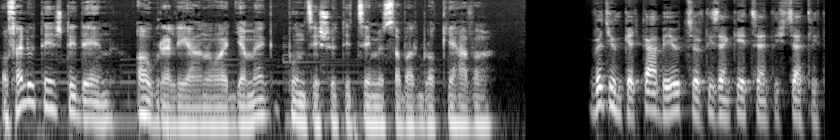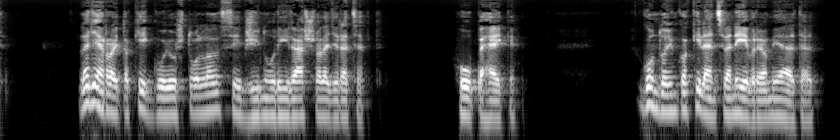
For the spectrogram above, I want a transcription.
A felütést idén Aureliano adja meg Punci Süti című szabad blokkjával. Vegyünk egy kb. 5x12 centis cetlit. Legyen rajta kék golyós tollal, szép zsinórírással egy recept. Hópehelyke. Gondoljunk a 90 évre, ami eltelt.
